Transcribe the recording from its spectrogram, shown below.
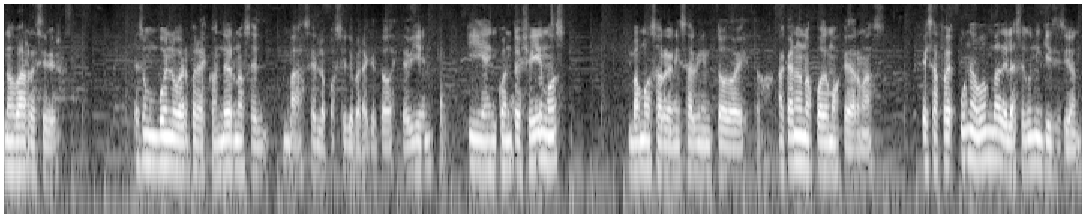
nos va a recibir. Es un buen lugar para escondernos, él va a hacer lo posible para que todo esté bien. Y en cuanto lleguemos, vamos a organizar bien todo esto. Acá no nos podemos quedar más. Esa fue una bomba de la Segunda Inquisición.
